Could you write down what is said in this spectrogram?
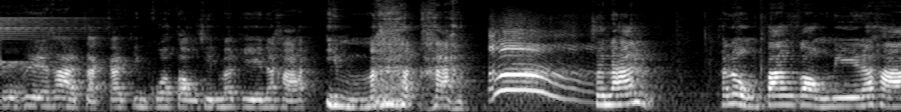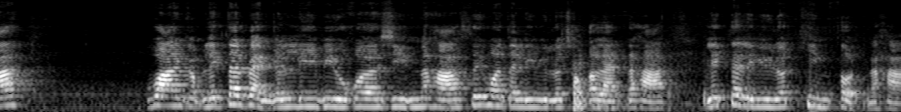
โอเคค่ะ จากการกินครัวตองชิ้นเมื่อกี้นะคะ อิ่มมากค่ะ ฉะนั้น ขนมปังกล่องนี้นะคะ วานกับเล็กจะแบ่งกันรีวิวคนละชิ้นนะคะ ซึ่งวันจะรีวิวรสช็อกโกแลตนะคะ เล็กจะรีวิวรสครีมสดนะคะ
